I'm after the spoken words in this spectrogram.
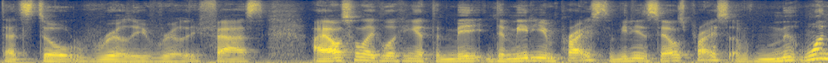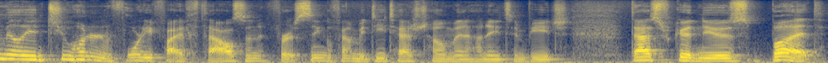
that's still really, really fast. I also like looking at the, the median price, the median sales price of 1,245,000 for a single family detached home in Huntington Beach. That's good news, but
